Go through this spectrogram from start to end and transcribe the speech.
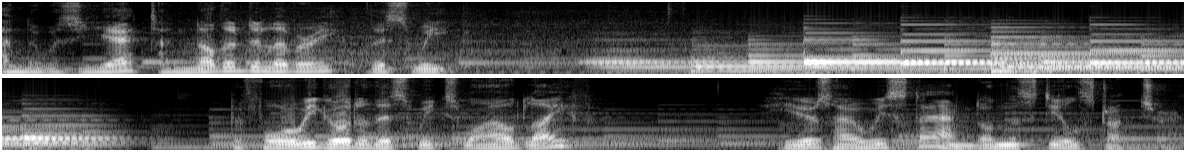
and there was yet another delivery this week. Before we go to this week's wildlife, here's how we stand on the steel structure.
